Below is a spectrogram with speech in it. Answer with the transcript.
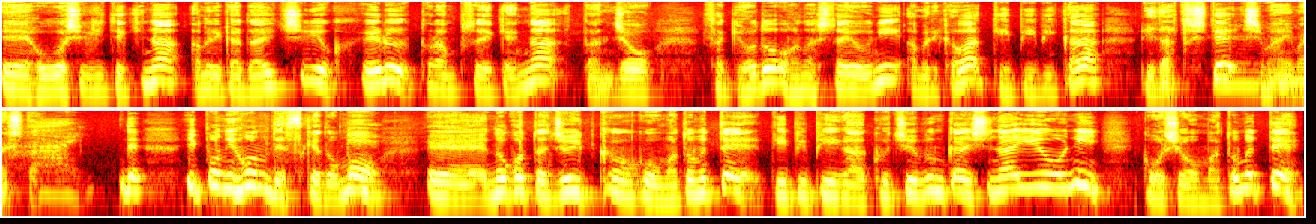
えー、保護主義的なアメリカ第一主義を掲げるトランプ政権が誕生。先ほどお話したようにアメリカは TPP から離脱してしまいました。はい。で一方日本ですけども、ええ。ー、残った11カ国をまとめて TPP が空中分解しないように交渉をまとめて、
